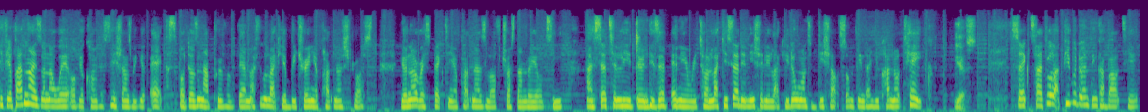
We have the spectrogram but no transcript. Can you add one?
if your partner is unaware of your conversations with your ex or doesn't approve of them, I feel like you're betraying your partner's trust. You're not respecting your partner's love, trust, and loyalty, and certainly you don't deserve any in return. Like you said initially, like you don't want to dish out something that you cannot take. Yes. So, so I feel like people don't think about it.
